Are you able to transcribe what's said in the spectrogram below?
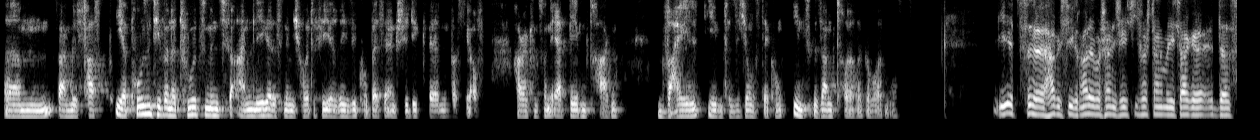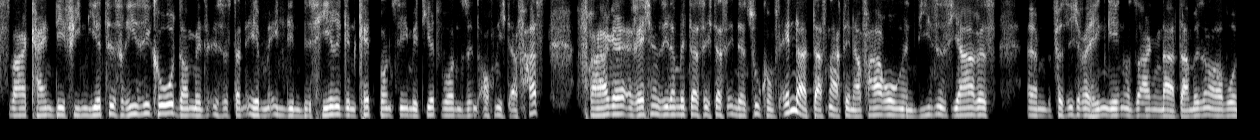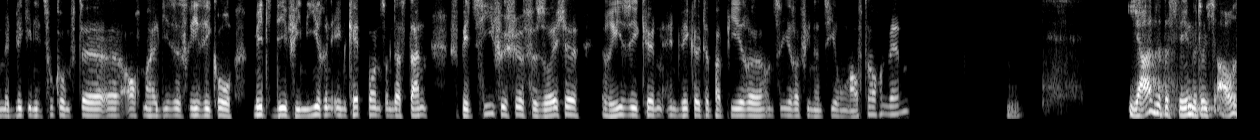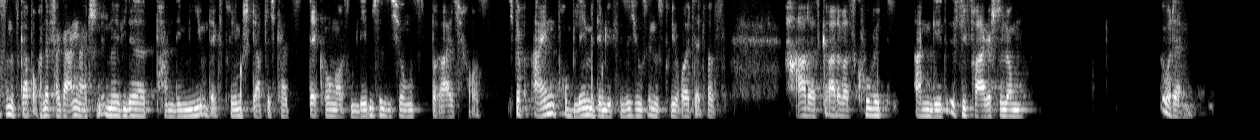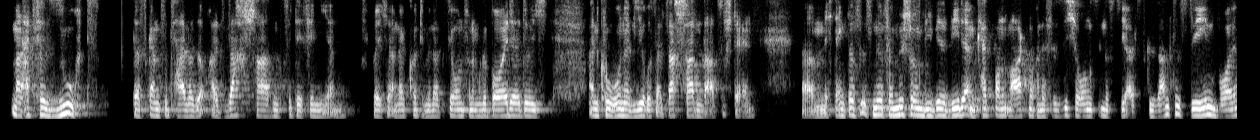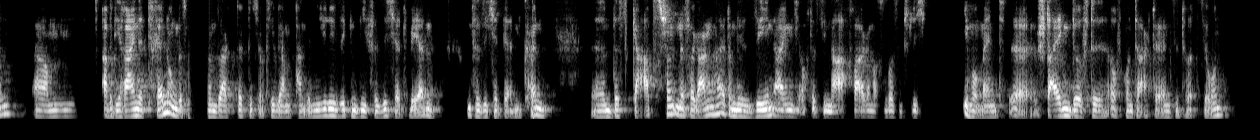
ähm, sagen will, fast eher positiver Natur, zumindest für Anleger, dass nämlich heute für ihr Risiko besser entschädigt werden, was sie auf Hurricanes und Erdbeben tragen, weil eben Versicherungsdeckung insgesamt teurer geworden ist. Jetzt äh, habe ich Sie gerade wahrscheinlich richtig verstanden, wenn ich sage, das war kein definiertes Risiko. Damit ist es dann eben in den bisherigen Catbonds, die emittiert worden sind, auch nicht erfasst. Frage, rechnen Sie damit, dass sich das in der Zukunft ändert, dass nach den Erfahrungen dieses Jahres ähm, Versicherer hingehen und sagen, na, da müssen wir aber wohl mit Blick in die Zukunft äh, auch mal dieses Risiko mit definieren in Catbonds und dass dann spezifische für solche Risiken entwickelte Papiere und zu ihrer Finanzierung auftauchen werden? Ja, also das sehen wir durchaus. Und es gab auch in der Vergangenheit schon immer wieder Pandemie- und Extremsterblichkeitsdeckung aus dem Lebensversicherungsbereich raus. Ich glaube, ein Problem, mit dem die Versicherungsindustrie heute etwas hadert, gerade was Covid angeht, ist die Fragestellung, oder man hat versucht, das Ganze teilweise auch als Sachschaden zu definieren, sprich eine Kontamination von einem Gebäude durch ein Coronavirus als Sachschaden darzustellen. Ähm, ich denke, das ist eine Vermischung, die wir weder im Catbond-Markt noch in der Versicherungsindustrie als Gesamtes sehen wollen. Ähm, aber die reine Trennung, dass man sagt wirklich, okay, wir haben Pandemierisiken, die versichert werden und versichert werden können, ähm, das gab es schon in der Vergangenheit und wir sehen eigentlich auch, dass die Nachfrage nach sowas natürlich im Moment äh, steigen dürfte aufgrund der aktuellen Situation.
